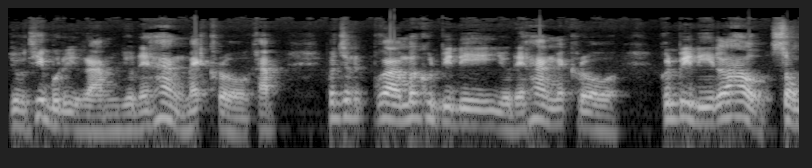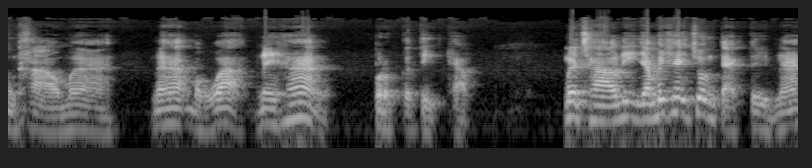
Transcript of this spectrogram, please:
อยู่ที่บุรีรัมย์อยู่ในห้างแมคโครครับ เพราะฉะนั้นเมื่อคุณปีดีอยู่ในห้างแมคโคร คุณปีดีเล่าส่งข่าวมานะฮะบอกว่าในห้างปกติครับ เมื่อเช้านี้ยังไม่ใช่ช่วงแตกตื่นนะ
